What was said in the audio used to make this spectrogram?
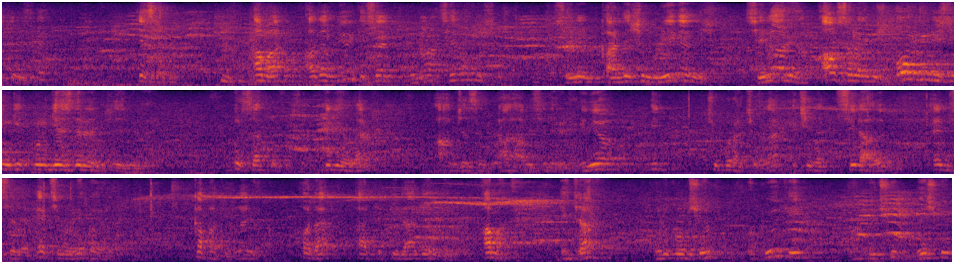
ikimizi de keselim. Ama adam diyor ki sen buna sen olmuşsun. Senin kardeşin buraya gelmiş. Seni arıyor. Al sana demiş 10 gün izin git bunu gezdir demiş İzmir'de. Fırsat bu fırsat. Gidiyorlar. Amcası, abisine öyle gidiyor. Bir çukur açıyorlar. İçine silahı, elbiseleri hepsini oraya koyuyorlar. Kapatıyorlar yok. O da artık bir daha dönmüyor. Ama etraf onu konuşuyor. Bakıyor ki 3 gün, 5 gün,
